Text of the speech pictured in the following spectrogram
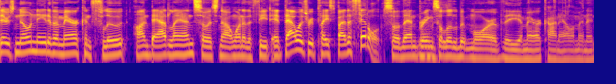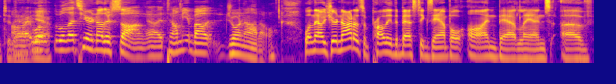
There's no Native American flute on Badlands, so it's not one of the feet. It, that was replaced by the fiddle, so then brings a little bit more of the Americana element into that. Mm. All right. yeah. Well, well, let's hear another song. Uh, tell me about Jornado. Well, now Jornado's probably the best example on Badlands of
